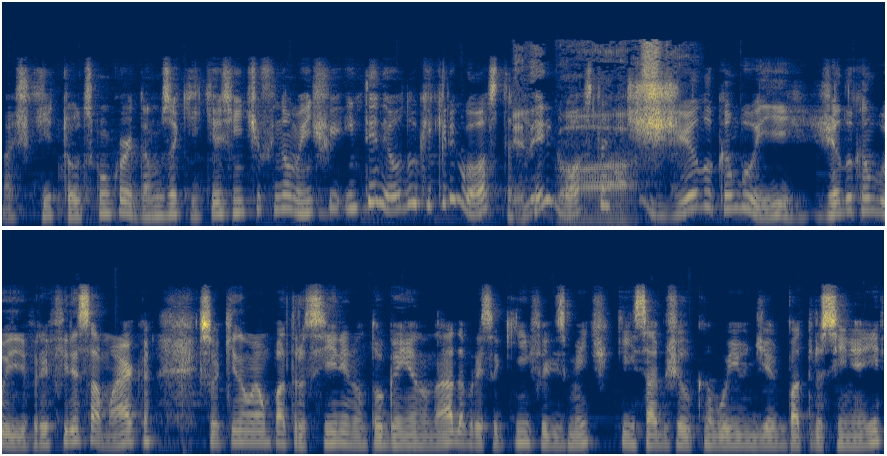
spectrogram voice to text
Acho que todos concordamos aqui que a gente finalmente entendeu do que, que ele gosta. Ele, ele gosta. gosta de gelo cambuí. Gelo cambuí. Prefiro essa marca. Isso aqui não é um patrocínio, não tô ganhando nada para isso aqui, infelizmente. Quem sabe gelo cambuí um dia me patrocine aí.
